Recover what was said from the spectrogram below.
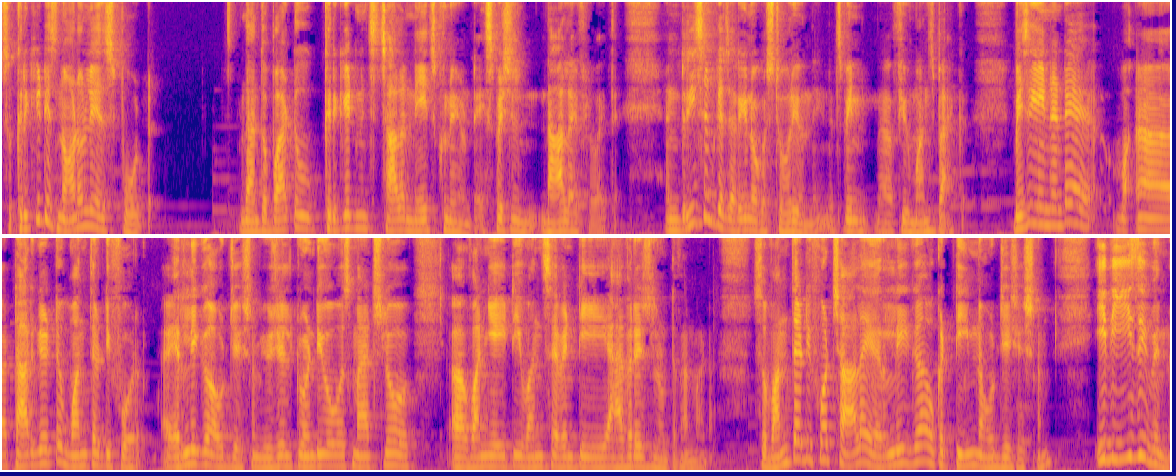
So cricket is not only a sport దాంతోపాటు క్రికెట్ నుంచి చాలా నేర్చుకునే ఉంటాయి ఎస్పెషల్ నా లైఫ్లో అయితే. అండ్ రీసెంట్గా జరిగిన ఒక స్టోరీ ఉంది. It's been few months back బేసిక్గా ఏంటంటే టార్గెట్ వన్ థర్టీ ఫోర్ ఎర్లీగా అవుట్ చేసినాం. యూజువల్ ట్వంటీ ఓవర్స్ మ్యాచ్లో వన్ ఎయిటీ వన్ సెవెంటీ యావరేజ్లో ఉంటుంది అనమాట సో వన్ థర్టీ ఫోర్ చాలా ఎర్లీగా ఒక టీంని అవుట్ చేసేసినాం. ఇది ఈజీ విన్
